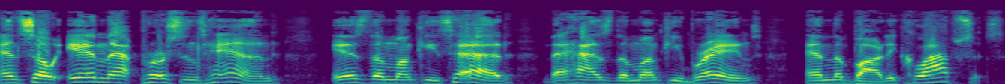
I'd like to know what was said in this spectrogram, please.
And so in that person's hand is the monkey's head that has the monkey brains, and the body collapses.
